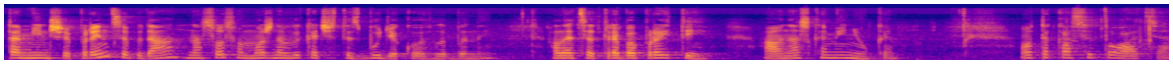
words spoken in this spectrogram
там інший принцип, да? насосом можна викачати з будь-якої глибини. Але це треба пройти. А у нас камінюки. От така ситуація.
